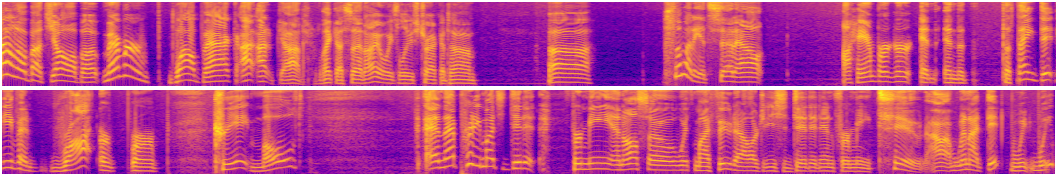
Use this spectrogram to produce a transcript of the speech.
I don't know about y'all, but remember a while back, I, I God, like I said, I always lose track of time. Uh somebody had set out a hamburger and and the the thing didn't even rot or or create mold. And that pretty much did it for me and also with my food allergies did it in for me too. Uh, when I did we, we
